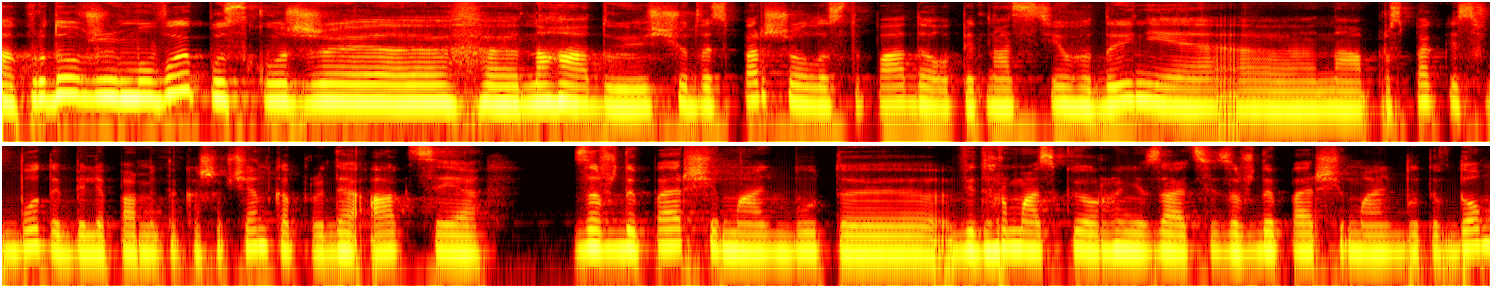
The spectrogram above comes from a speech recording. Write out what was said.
Так, продовжуємо випуск. Отже, е, нагадую, що 21 листопада о 15 годині е, на проспекті Свободи біля пам'ятника Шевченка пройде акція. Завжди перші мають бути від громадської організації, завжди перші мають бути вдома.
